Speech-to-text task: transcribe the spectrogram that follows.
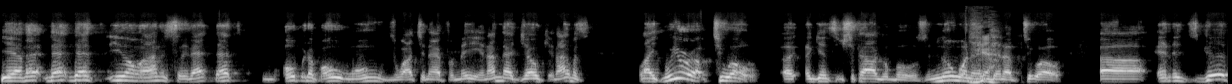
Yeah, that that that you know, honestly, that that opened up old wounds watching that for me. And I'm not joking. I was like, we were up 2-0 uh, against the Chicago Bulls. No one had Yeah. been up 2-0. Uh, and it's good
